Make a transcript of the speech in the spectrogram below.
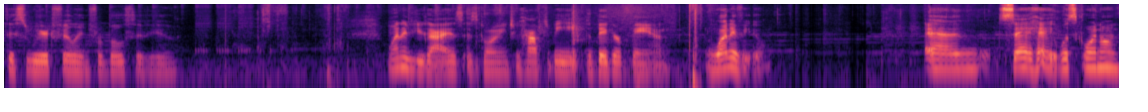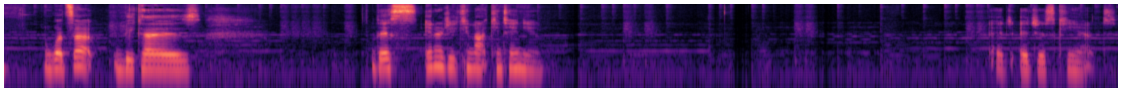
this weird feeling for both of you. One of you guys is going to have to be the bigger man. One of you. And say, hey, what's going on? What's up? Because this energy cannot continue. It, it just can't.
